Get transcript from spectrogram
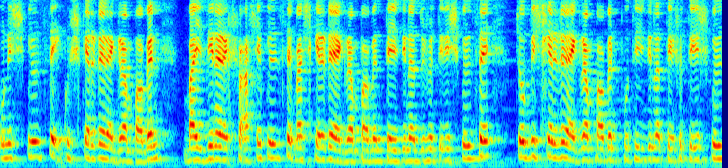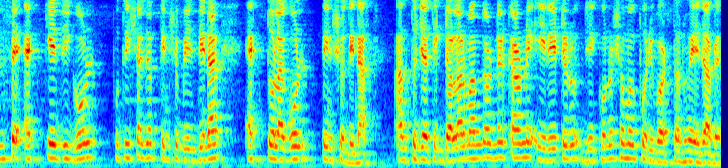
উনিশ পিলসে একুশ ক্যারেটের এক গ্রাম পাবেন, বাইশ দিনের একশো আশি পিলসে বাইশ ক্যারেটের এক গ্রাম পাবেন, তেইশ দিনের দুশো তিরিশ পিলসে চব্বিশ ক্যারেটের এক গ্রাম পাবেন, পঁচিশ দিনের তিনশো তিরিশ পিলসে এক কেজি গোল্ড পঁচিশ হাজার তিনশো বিশ দিনার এক তোলা গোল্ড তিনশো দিনার। আন্তর্জাতিক ডলার মানদণ্ডের কারণে এই রেটেরও যে কোনো সময় পরিবর্তন হয়ে যাবে।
